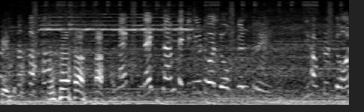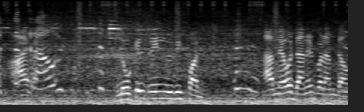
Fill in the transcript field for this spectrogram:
kid. next next I'm taking you to a local train. Have to dodge the I- crowd. Local train will be fun. I've never done it, but I'm down.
